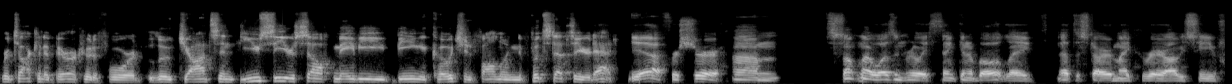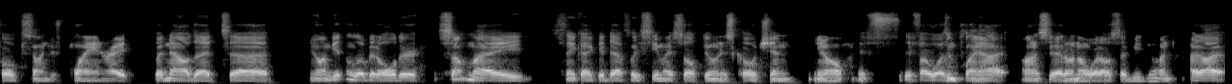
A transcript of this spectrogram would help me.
we're talking to Barracuda Ford, Luke Johnson. Do you see yourself maybe being a coach and following the footsteps of your dad? Yeah, for sure. Um, something I wasn't really thinking about. Like at the start of my career, obviously you focus on just playing, right? But now that uh, you know I'm getting a little bit older, something I think I could definitely see myself doing is coaching. You know, if if I wasn't playing, I honestly I don't know what else I'd be doing. I,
